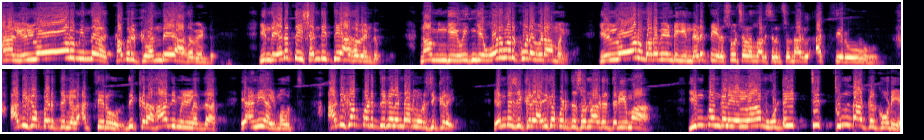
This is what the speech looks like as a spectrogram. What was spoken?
ஆனால் எல்லோரும் இந்த கபருக்கு வந்தே ஆக வேண்டும். இந்த இடத்தை சந்தித்தே ஆக வேண்டும். நாம் இங்கே இங்கே ஒருவர் கூட விடாமல் எல்லோரும் வர வேண்டிய இந்த இடத்தை ரசூல் சல்லா அலைஹி சொன்னார்கள் அக்திரு அதிகப்படுத்துங்கள் அக்திரு திக்ர ஹாதிமில்லதார் லத்தாத் அல் மவுத் அதிகப்படுத்துங்கள் என்றார்கள் ஒரு சிக்கரை. எந்த சிக்கரை அதிகப்படுத்த சொன்னார்கள் தெரியுமா? இன்பங்களை எல்லாம் உடைத்து துண்டாக்கக்கூடிய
